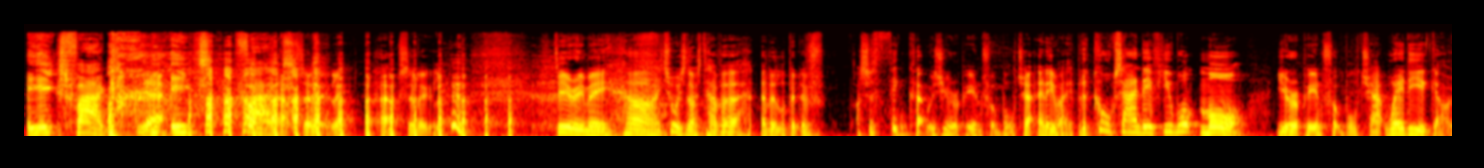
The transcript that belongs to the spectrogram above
he eats fags. Yeah. he eats fags. Absolutely. Absolutely. Deary me. Oh, it's always nice to have a, a little bit of. I just think that was European football chat anyway. But of course, Andy, if you want more European football chat, where do you go?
